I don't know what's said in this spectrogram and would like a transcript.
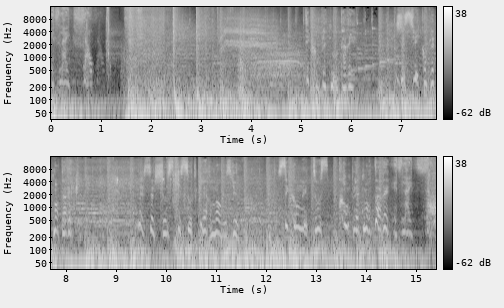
It's lights out. T'es complètement taré. Je suis complètement taré. La seule chose qui saute clairement aux yeux, c'est qu'on est tous complètement tarés. It's lights out.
